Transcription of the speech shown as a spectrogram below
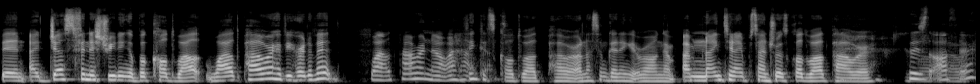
been. I just finished reading a book called Wild Wild Power. Have you heard of it? Wild power? No, I, I think it's called Wild Power, unless I'm getting it wrong. I'm I'm 99% sure it's called Wild Power. Who's the author? Power.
